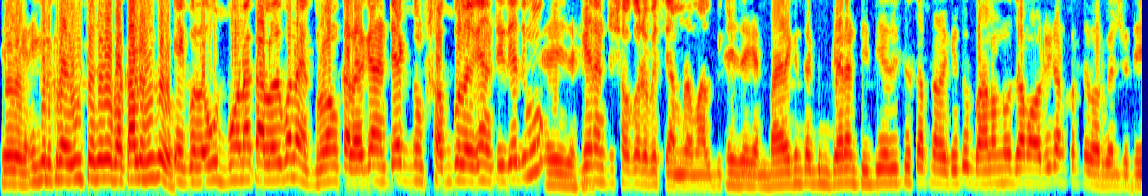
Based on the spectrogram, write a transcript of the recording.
এই দেখেন এগুলো কি ভাই উঠে যাবে বা কালো হইব এগুলো উঠবো না কালো হইবো না গ্রং কালার গ্যারান্টি একদম সবগুলো গ্যারান্টি দিয়ে দেখেন। গ্যারান্টি সহকারে বেশি আমরা মাল বিক্রি এই দেখেন বাইরে কিন্তু একদম গ্যারান্টি দিয়ে দিতেছে আপনারা কিন্তু বানানো জামা রিটার্ন করতে পারবেন যদি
